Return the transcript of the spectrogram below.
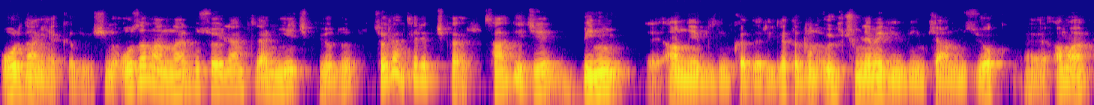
Oradan yakalıyor. Şimdi o zamanlar bu söylentiler niye çıkıyordu? Söylentiler hep çıkar. Sadece benim e, anlayabildiğim kadarıyla tabii bunu ölçümleme gibi bir imkanımız yok. E, ama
